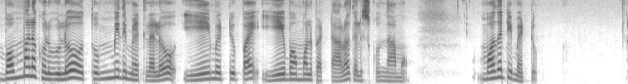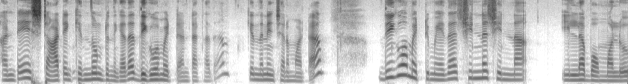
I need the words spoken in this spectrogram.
బొమ్మల కొలువులో తొమ్మిది మెట్లలో ఏ మెట్టుపై ఏ బొమ్మలు పెట్టాలో తెలుసుకుందాము. మొదటి మెట్టు అంటే స్టార్టింగ్ కింద ఉంటుంది కదా దిగువ మెట్టు అంటాం కదా కింద నుంచి అనమాట దిగువ మెట్టు మీద చిన్న చిన్న ఇళ్ళ బొమ్మలు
